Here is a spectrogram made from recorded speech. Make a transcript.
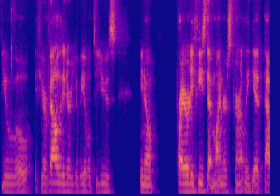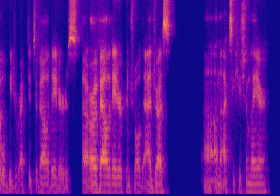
you will, if you're a validator, you'll be able to use, you know, priority fees that miners currently get, that will be directed to validators uh, or a validator controlled address uh, on the execution layer,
